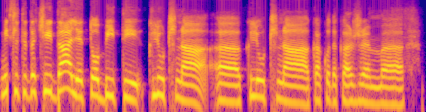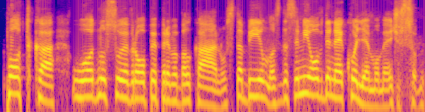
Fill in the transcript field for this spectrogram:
Mislite da će i dalje to biti ključna, uh, ključna kako da kažem, uh, potka u odnosu Evrope prema Balkanu? Stabilnost, da se mi ovde ne koljemo međusobno.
